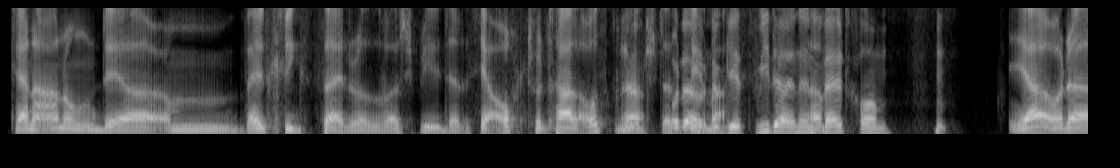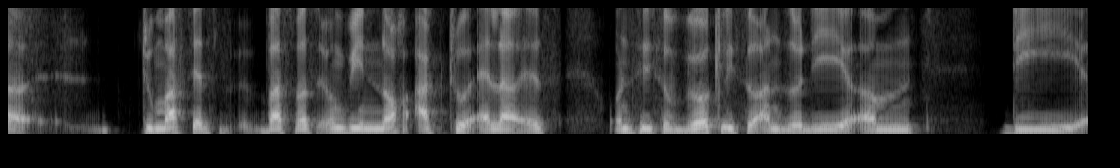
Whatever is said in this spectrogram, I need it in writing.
keine Ahnung, der ähm, Weltkriegszeit oder sowas spielt. Das ist ja auch total ausgelutscht, ja, das oder Thema. Oder du gehst wieder in den ähm, Weltraum. Ja, oder du machst jetzt was, was irgendwie noch aktueller ist und sich so wirklich so an so die, ähm, die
